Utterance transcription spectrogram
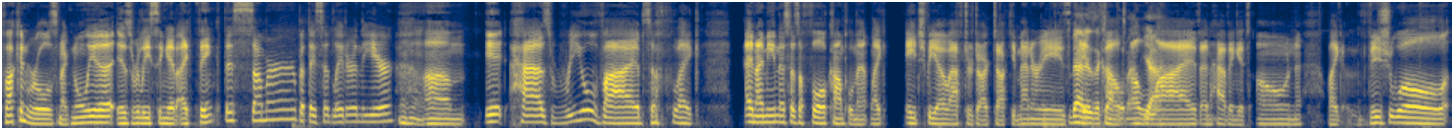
fucking rules. Magnolia is releasing it, I think, this summer, but they said later in the year. Mm-hmm. Um, it has real vibes of like, and I mean this as a full compliment, like HBO After Dark documentaries. That It is a felt compliment, yeah. alive and having its own like visual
